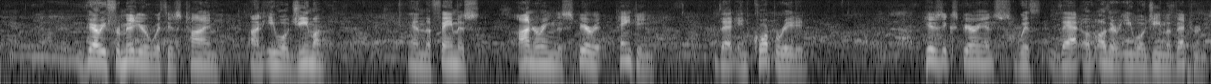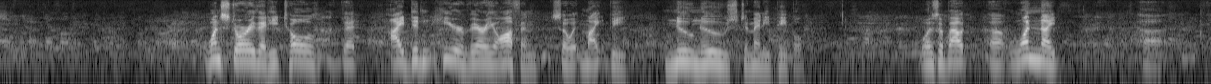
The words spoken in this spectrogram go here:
very familiar with his time on Iwo Jima and the famous Honoring the Spirit painting that incorporated his experience with that of other Iwo Jima veterans. One story that he told that I didn't hear very often, so it might be new news to many people, was about uh, one night uh,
